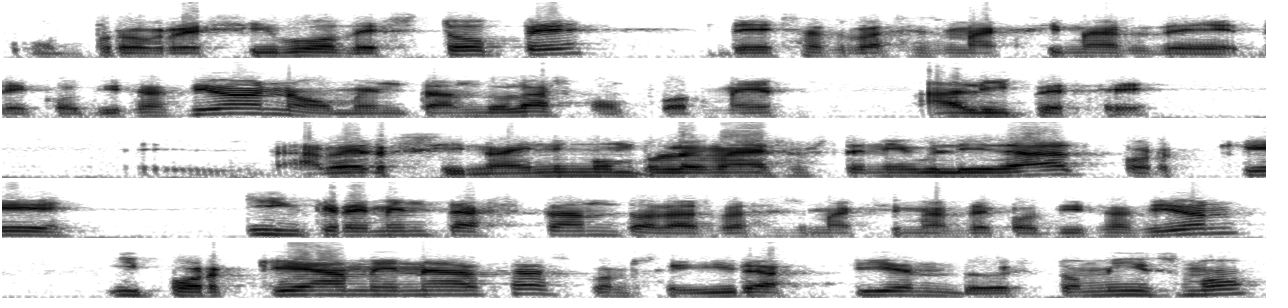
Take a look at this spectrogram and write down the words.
un progresivo destope de esas bases máximas de, de cotización, aumentándolas conforme al IPC. A ver, si no hay ningún problema de sostenibilidad, ¿por qué incrementas tanto las bases máximas de cotización? ¿Y por qué amenazas con seguir haciendo esto mismo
